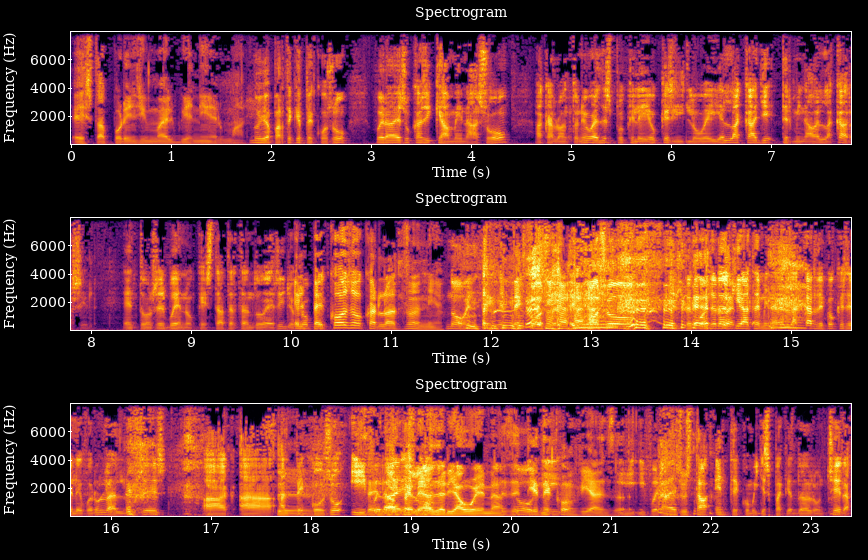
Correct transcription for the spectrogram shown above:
está por encima del bien y del mal. No, y aparte que Pecoso fuera de eso casi que amenazó a Carlos Antonio Vélez porque le dijo que si lo veía en la calle terminaba en la cárcel. Entonces, bueno, ¿qué está tratando de decir? Yo ¿El pecoso Carlos Antonio? No, el, pecoso, el pecoso, el pecoso era el que iba a terminar en la cárcel, creo que se le fueron las luces a, al pecoso y fuera de pelea sería buena. Se tiene confianza. Y, fuera de eso está, entre comillas, pateando la lonchera,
